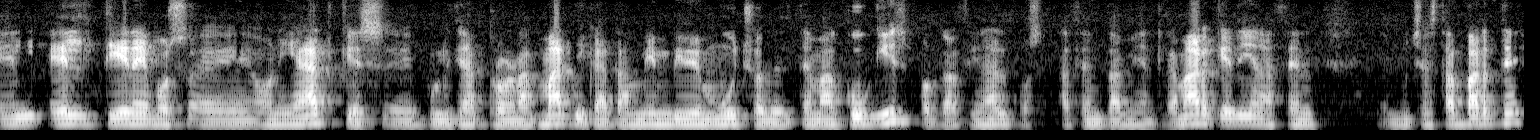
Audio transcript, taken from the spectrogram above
él, tiene pues, eh, ONIAD, que es eh, publicidad programática, también vive mucho del tema cookies, porque al final pues, hacen también remarketing, hacen mucha esta parte.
